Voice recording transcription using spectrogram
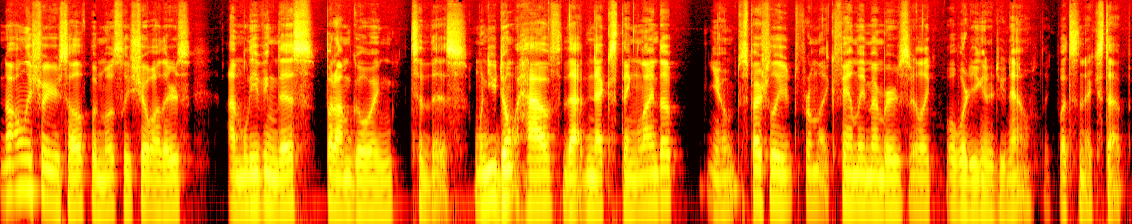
not only show yourself, but mostly show others, I'm leaving this, but I'm going to this. When you don't have that next thing lined up, you know, especially from like family members, they're like, well, what are you going to do now? Like, what's the next step?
